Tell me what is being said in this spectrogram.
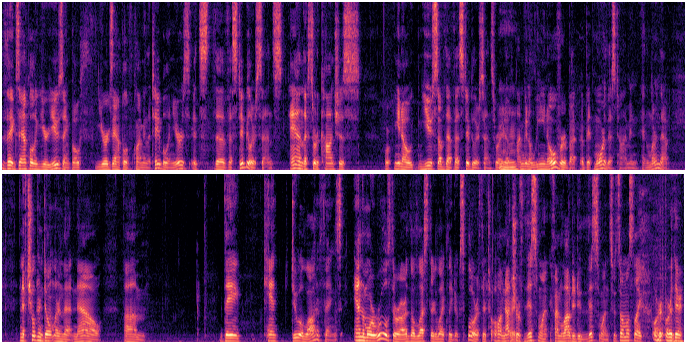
the example you're using, both your example of climbing the table and yours, it's the vestibular sense and the sort of conscious, or, you know, use of that vestibular sense, right? Mm-hmm. Of I'm going to lean over a bit, a bit more this time and, and learn that. And if children don't learn that now, um, they can't do a lot of things. And the more rules there are, the less they're likely to explore. If they're told, oh, I'm not sure if this one, if I'm allowed to do this one. So it's almost like or or they're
